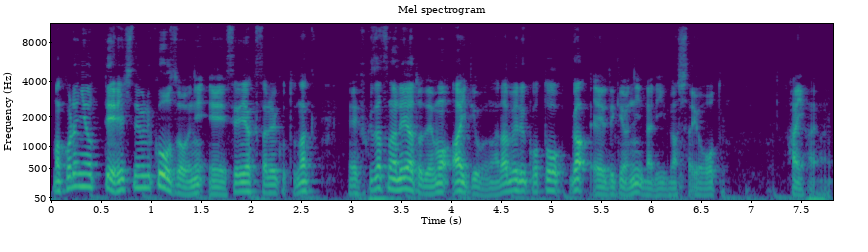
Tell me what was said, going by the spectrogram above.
まあ、これによって HTML 構造に、えー、制約されることなく、えー、複雑なレイアウトでもアイテムを並べることが、えー、できるようになりましたよと。はいはいはい。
